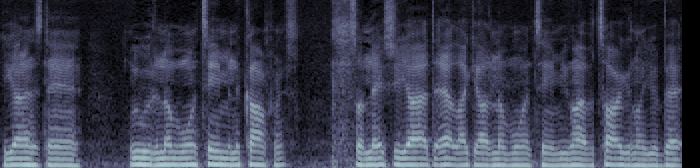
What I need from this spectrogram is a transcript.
You gotta understand, we were the number one team in the conference. So next year y'all have to act like y'all the number one team. You're gonna have a target on your back.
